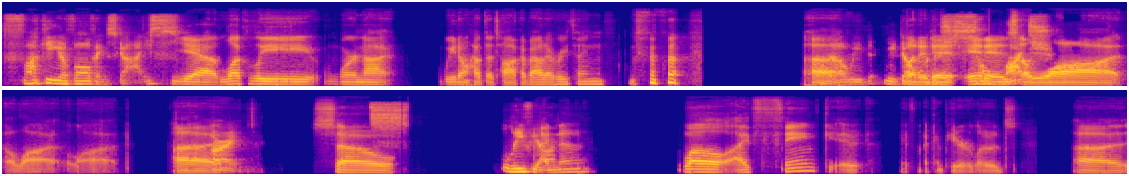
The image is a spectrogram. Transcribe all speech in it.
Fucking evolving skies. yeah, luckily we're not. We don't have to talk about everything. uh, no, we we don't. but it there's so is much. a lot, a lot, a lot. Uh, All right. So Leafy, I know. Well, I think if, if my computer loads, uh,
